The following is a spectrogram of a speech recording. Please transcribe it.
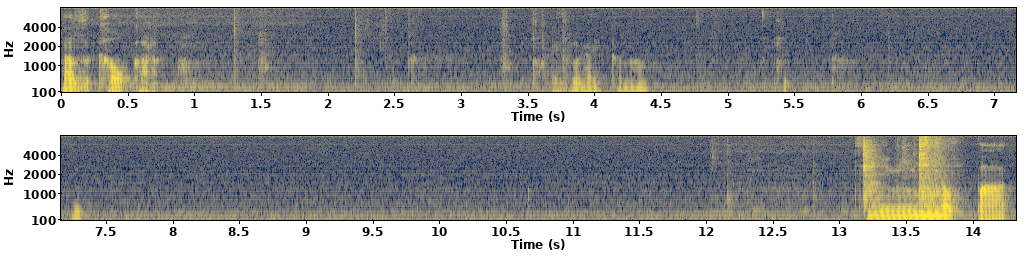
まず顔から。これぐらいかな。次、耳のパーツ。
